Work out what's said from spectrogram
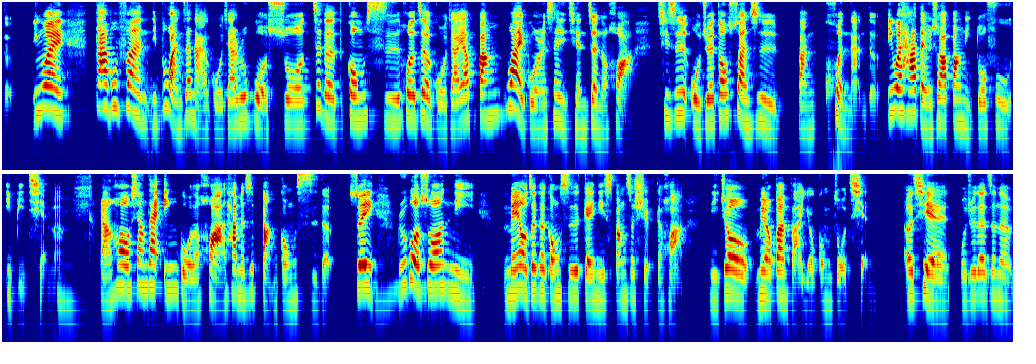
的。因为大部分你不管你在哪个国家，如果说这个公司或者这个国家要帮外国人申请签证的话，其实我觉得都算是蛮困难的，因为他等于说要帮你多付一笔钱嘛。嗯然后像在英国的话，他们是绑公司的，所以如果说你没有这个公司给你 sponsorship 的话，你就没有办法有工作签。而且我觉得真的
